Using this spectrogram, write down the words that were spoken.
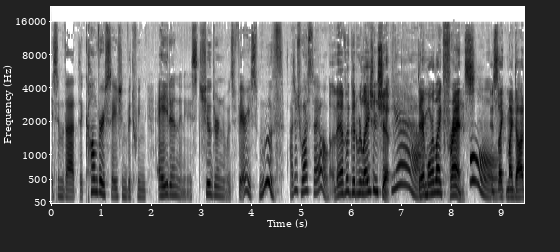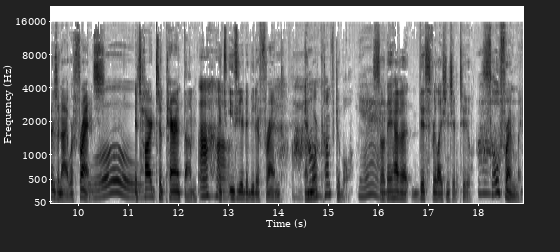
It seems that the conversation between Aiden and his children was very smooth. 아주 좋았어요. They have a good relationship. Yeah. They're more like friends. Oh. It's like my daughters and I, we're friends. Whoa. It's hard to parent them. Uh-huh. It's easier to be their friend and more comfortable. Yeah. So they have a this relationship too. So friendly.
